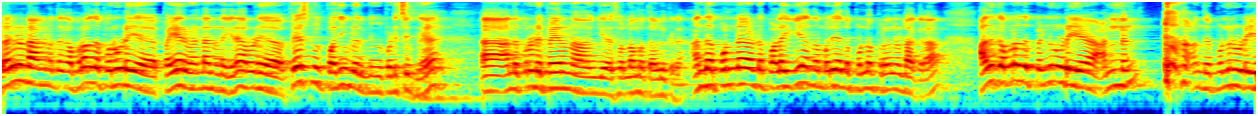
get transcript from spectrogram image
ப்ரெக்னென்ட் ஆகினதுக்கு அப்புறம் அந்த பொண்ணுடைய பெயர் வேண்டாம்னு நினைக்கிறேன். அவருடைய ஃபேஸ்புக் பதிவில் இருக்கு நீங்கள் படிச்சுக்கங்க அந்த பொண்ணுடைய பெயரை நான் இங்கே சொல்லாமல் தவிர்க்கிறேன். அந்த பொண்ணோட பழகி அந்த மாதிரி அந்த பொண்ணை ப்ரெக்னென்ட் ஆக்குறான் அதுக்கப்புறம் அந்த பெண்ணினுடைய அண்ணன் அந்த பொண்ணுடைய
